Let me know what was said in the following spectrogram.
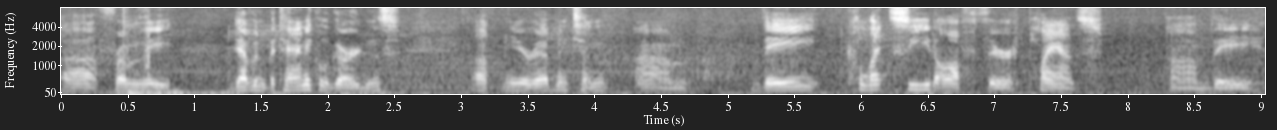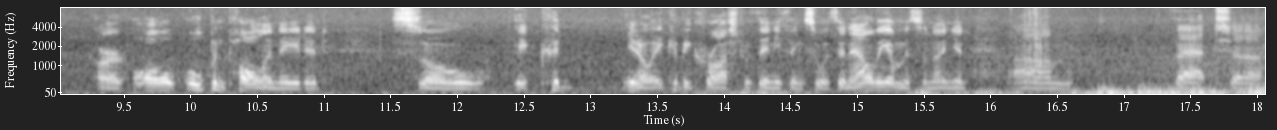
uh, from the Devon Botanical Gardens up near Edmonton. Um, they collect seed off their plants. Um, they are all open pollinated, so it could, you know, it could be crossed with anything. So it's an allium, it's an onion um, that uh,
